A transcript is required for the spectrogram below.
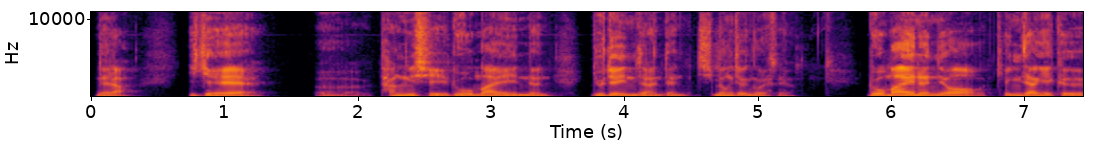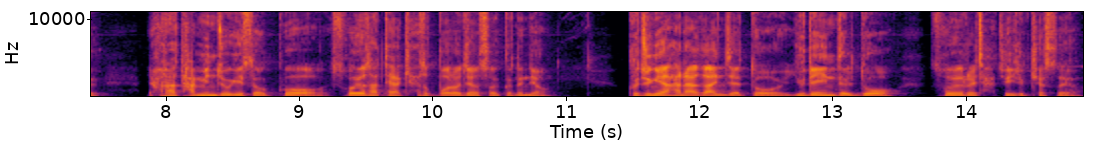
내라. 이게 어, 당시 로마에 있는 유대인들한테는 치명적인 거였어요. 로마에는요 굉장히 그 여러 다민족이 있었고 소요 사태가 계속 벌어졌었거든요. 그 중에 하나가 이제 또 유대인들도 소요를 자주 일으켰어요.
